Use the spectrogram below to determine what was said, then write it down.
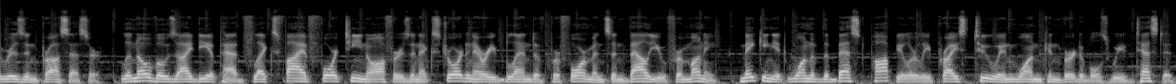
Ryzen processor, Lenovo's IdeaPad Flex 514 offers an extraordinary blend of performance and value for money, making it one of the best popularly priced 2-in-1 convertibles we've tested.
